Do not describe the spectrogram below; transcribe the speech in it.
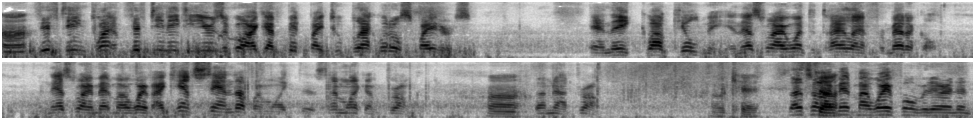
Uh, 15, 20, 15, 18 years ago, I got bit by two black widow spiders, and they about killed me. And that's when I went to Thailand for medical, and that's where I met my wife. I can't stand up. I'm like this. I'm like I'm drunk, uh, but I'm not drunk. okay. So that's how So- I met my wife over there, and then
